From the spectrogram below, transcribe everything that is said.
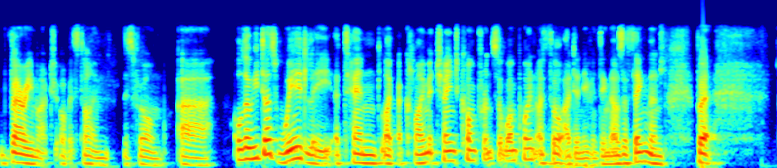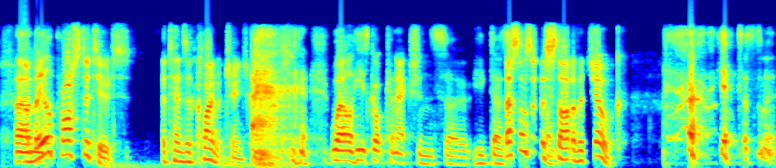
very much of its time, this film. Uh, Although he does weirdly attend like a climate change conference at one point. I thought I didn't even think that was a thing then. But a um, male prostitute attends a climate change. conference. well, he's got connections, so he does. that sounds like the start of a joke. yeah, doesn't it?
